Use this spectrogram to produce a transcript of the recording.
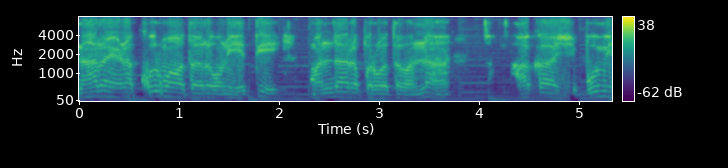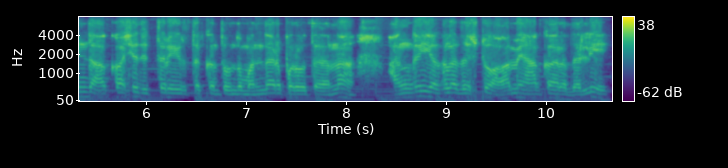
ನಾರಾಯಣ ಕೂರ್ಮಾವತಾರವನ್ನು ಎತ್ತಿ ಮಂದಾರ ಪರ್ವತವನ್ನ ಆಕಾಶ, ಭೂಮಿಯಿಂದ ಆಕಾಶದೆತ್ತರ ಇರತಕ್ಕಂತ ಒಂದು ಮಂದಾರ ಪರ್ವತವನ್ನ ಅಂಗೈ ಅಗಲದಷ್ಟು ಆಮೆ ಆಕಾರದಲ್ಲಿ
